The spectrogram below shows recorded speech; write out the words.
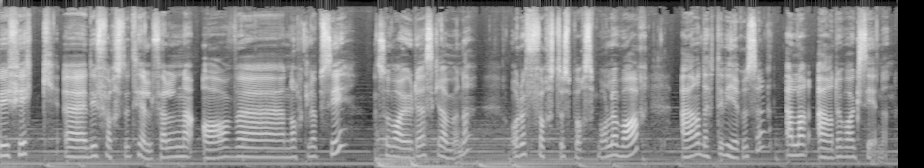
vi fikk eh, de første tilfellene av eh, narkolepsi, så var jo det skremmende. Og det første spørsmålet var er dette viruset, eller er det vaksinen?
